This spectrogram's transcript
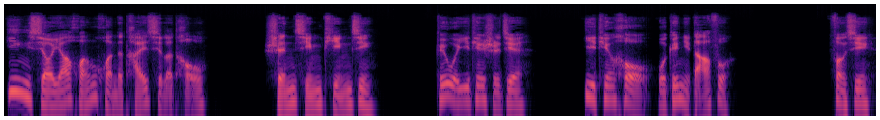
应小牙缓缓的抬起了头，神情平静。给我一天时间，一天后我给你答复。放心，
